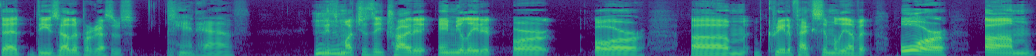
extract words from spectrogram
that these other progressives can't have. And As much as they try to emulate it or or um, create a facsimile of it or um,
